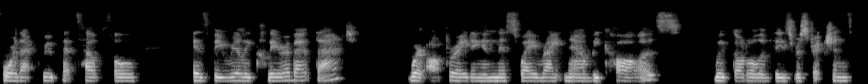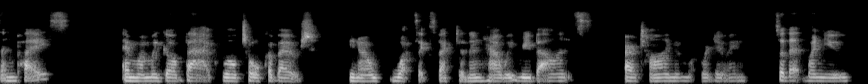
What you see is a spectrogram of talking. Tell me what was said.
for that group that's helpful is be really clear about that. We're operating in this way right now because we've got all of these restrictions in place. And when we go back, we'll talk about, you know, what's expected and how we rebalance our time and what we're doing. So that when you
